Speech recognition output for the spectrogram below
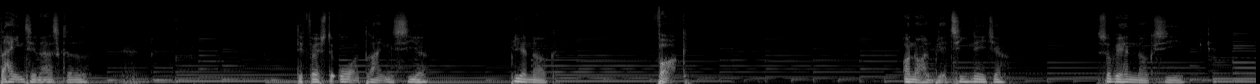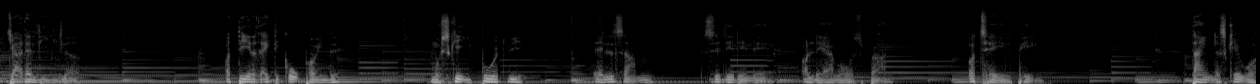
Der er en til, der har skrevet. Det første ord, drengen siger, bliver nok fuck. Og når han bliver teenager, så vil han nok sige, jeg er da ligeglad. Og det er en rigtig god pointe. Måske burde vi alle sammen se lidt ind af og lære vores børn at tale pænt. Der er en, der skriver,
